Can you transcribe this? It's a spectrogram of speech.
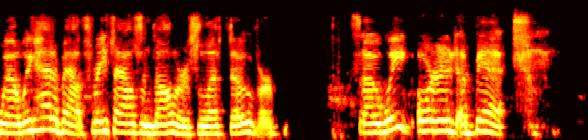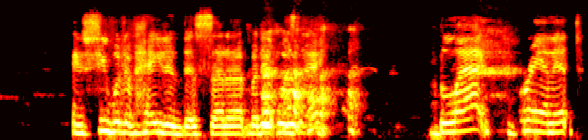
Well, we had about $3,000 left over. So we ordered a bench, and she would have hated this setup, but it was a black granite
